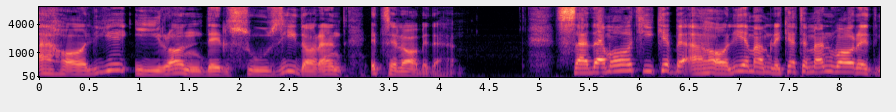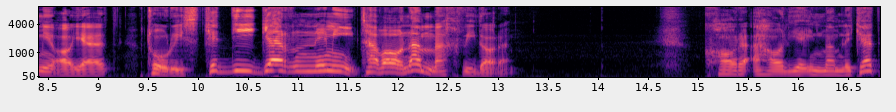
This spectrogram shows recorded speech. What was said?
اهالی ایران دلسوزی دارند اطلاع بدهم. صدماتی که به اهالی مملکت من وارد می آید طوریست که دیگر نمی توانم مخفی دارم. کار اهالی این مملکت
